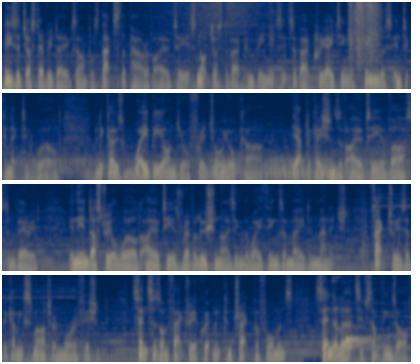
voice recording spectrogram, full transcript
These are just everyday examples. That's the power of IoT. It's not just about convenience, it's about creating a seamless, interconnected world. But it goes way beyond your fridge or your car. The applications of IoT are vast and varied. In the industrial world, IoT is revolutionizing the way things are made and managed. Factories are becoming smarter and more efficient. Sensors on factory equipment can track performance, send alerts if something's off,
